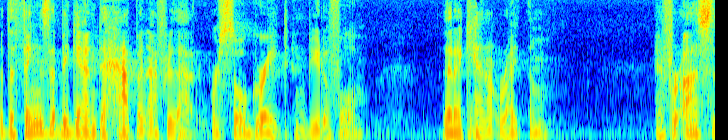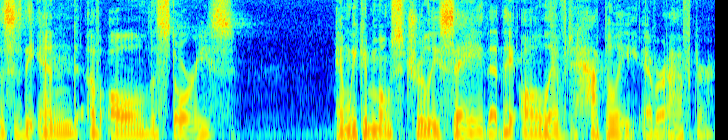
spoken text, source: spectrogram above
but the things that began to happen after that were so great and beautiful that I cannot write them. And for us, this is the end of all the stories. And we can most truly say that they all lived happily ever after.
